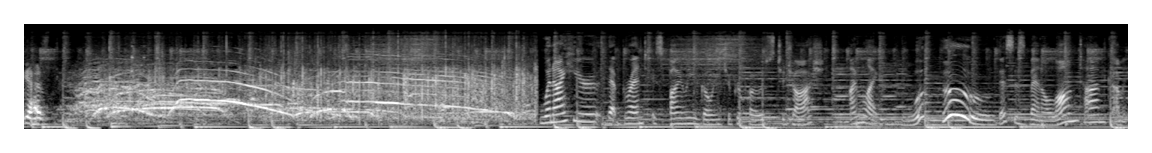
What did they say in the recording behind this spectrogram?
Yes. When I hear that Brent is finally going to propose to Josh, I'm like, woohoo! This has been a long time coming.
